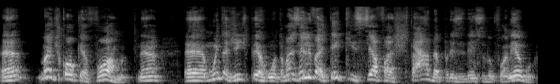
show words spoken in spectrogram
é, mas de qualquer forma, né, é, muita gente pergunta, mas ele vai ter que se afastar da presidência do Flamengo?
